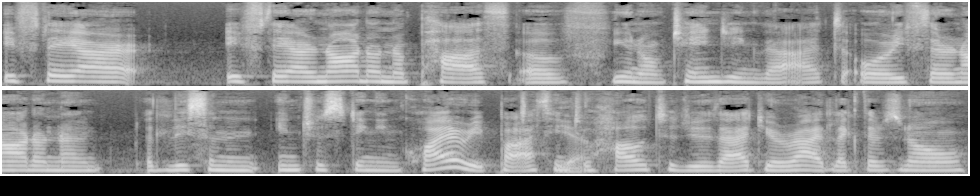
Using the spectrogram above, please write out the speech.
if they are if they are not on a path of you know changing that, or if they're not on a at least an interesting inquiry path into Yeah. how to do that, you're right. Like there's no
